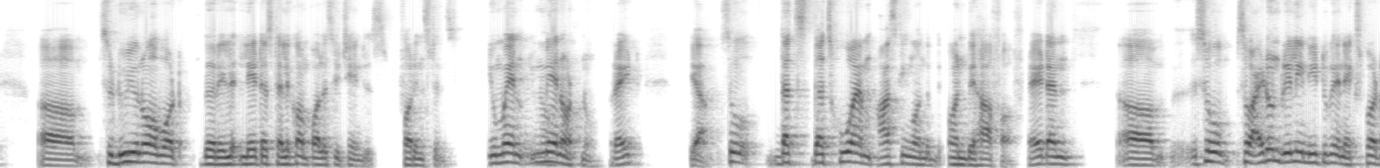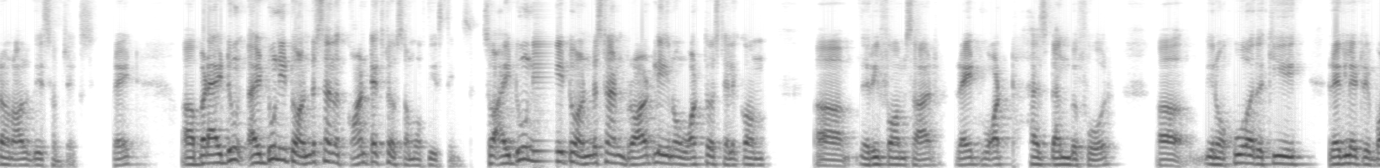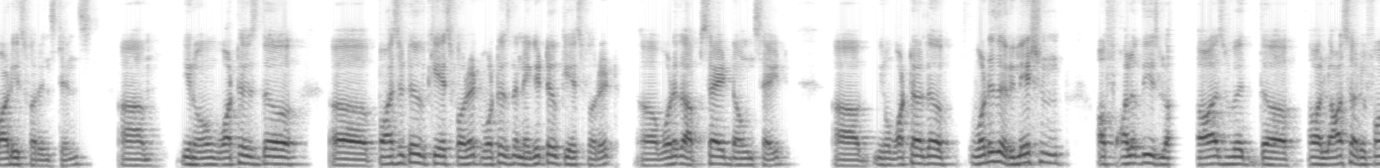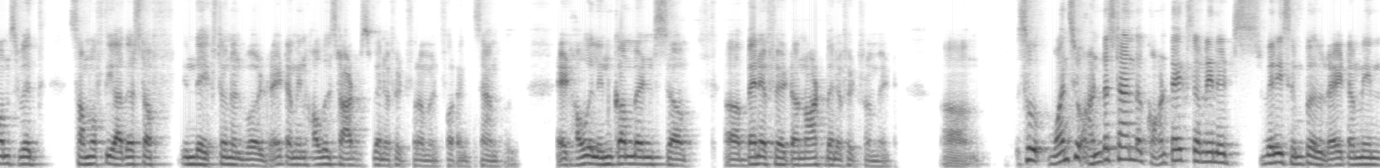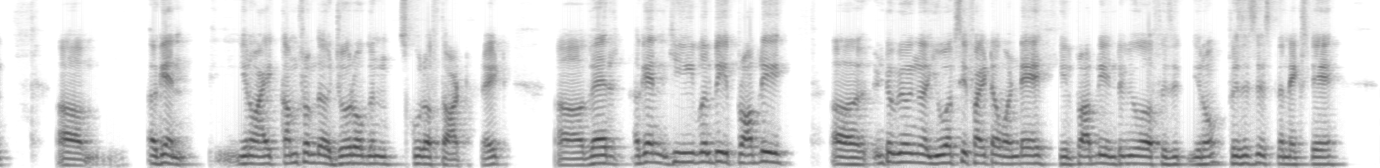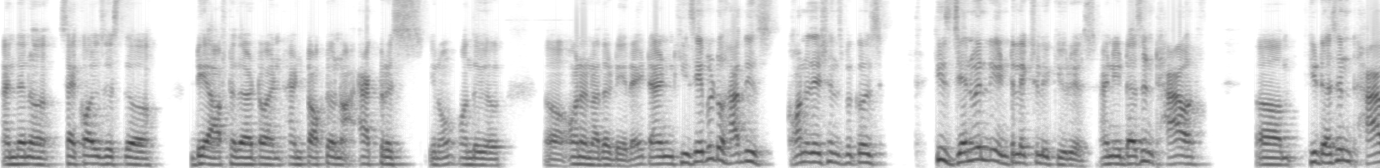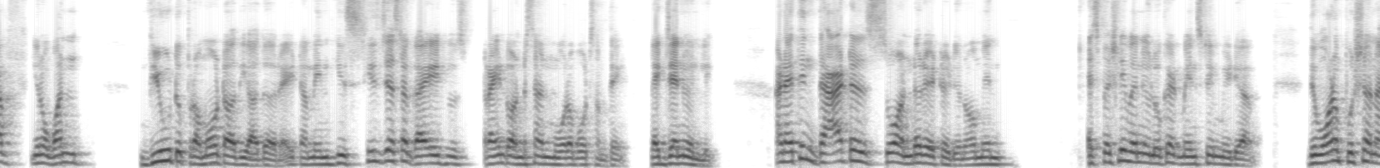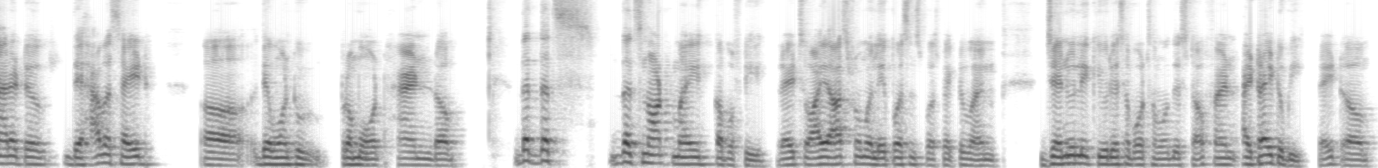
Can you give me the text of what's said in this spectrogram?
Um, so do you know about the re- latest telecom policy changes for instance? You may no. may not know right? Yeah. So that's that's who i'm asking on the on behalf of right? And um, so so i don't really need to be an expert on all of these subjects right? Uh, but i do i do need to understand the context of some of these things. So i do need to understand broadly you know what those telecom uh, reforms are right? What has done before? Uh, you know who are the key regulatory bodies for instance? Um, you know what is the uh, positive case for it? What is the negative case for it? Uh, what is the upside downside uh, you know what are the what is the relation of all of these laws with the or laws or reforms with some of the other stuff in the external world right? I mean how will startups benefit from it for example right? How will incumbents uh, uh, benefit or not benefit from it? Um, so once you understand the context i mean it's very simple right? I mean um, again you know i come from the joe rogan school of thought right? Uh, where again he will be probably uh, interviewing a ufc fighter one day he'll probably interview a physic you know physicist the next day and then a psychologist the day after that and, and talk to an actress you know on the uh, on another day right? And he's able to have these conversations because he's genuinely intellectually curious and he doesn't have um, he doesn't have you know one view to promote or the other right? I mean he's he's just a guy who's trying to understand more about something like genuinely. And i think that is so underrated you know i mean especially when you look at mainstream media they want to push a narrative they have a side uh, they want to promote and uh, that that's that's not my cup of tea right? So i ask from a layperson's perspective i'm genuinely curious about some of this stuff and i try to be right? Uh,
